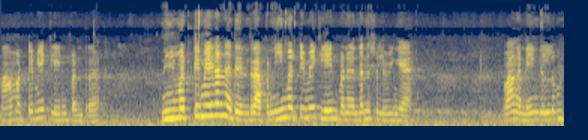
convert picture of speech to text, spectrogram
நான் மட்டுமே க்ளீன் பண்றேன். நீ மட்டுமே தான் தெரியுற அப்ப நீ மட்டுமே க்ளீன் பண்ண தானே சொல்லுவீங்க. வாங்க நீங்களும்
